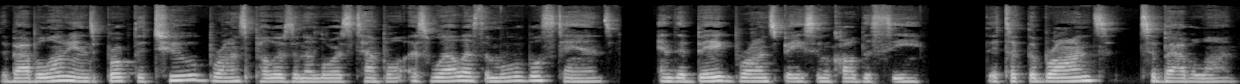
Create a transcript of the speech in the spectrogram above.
The Babylonians broke the two bronze pillars in the Lord's temple, as well as the movable stands and the big bronze basin called the sea. They took the bronze to Babylon.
